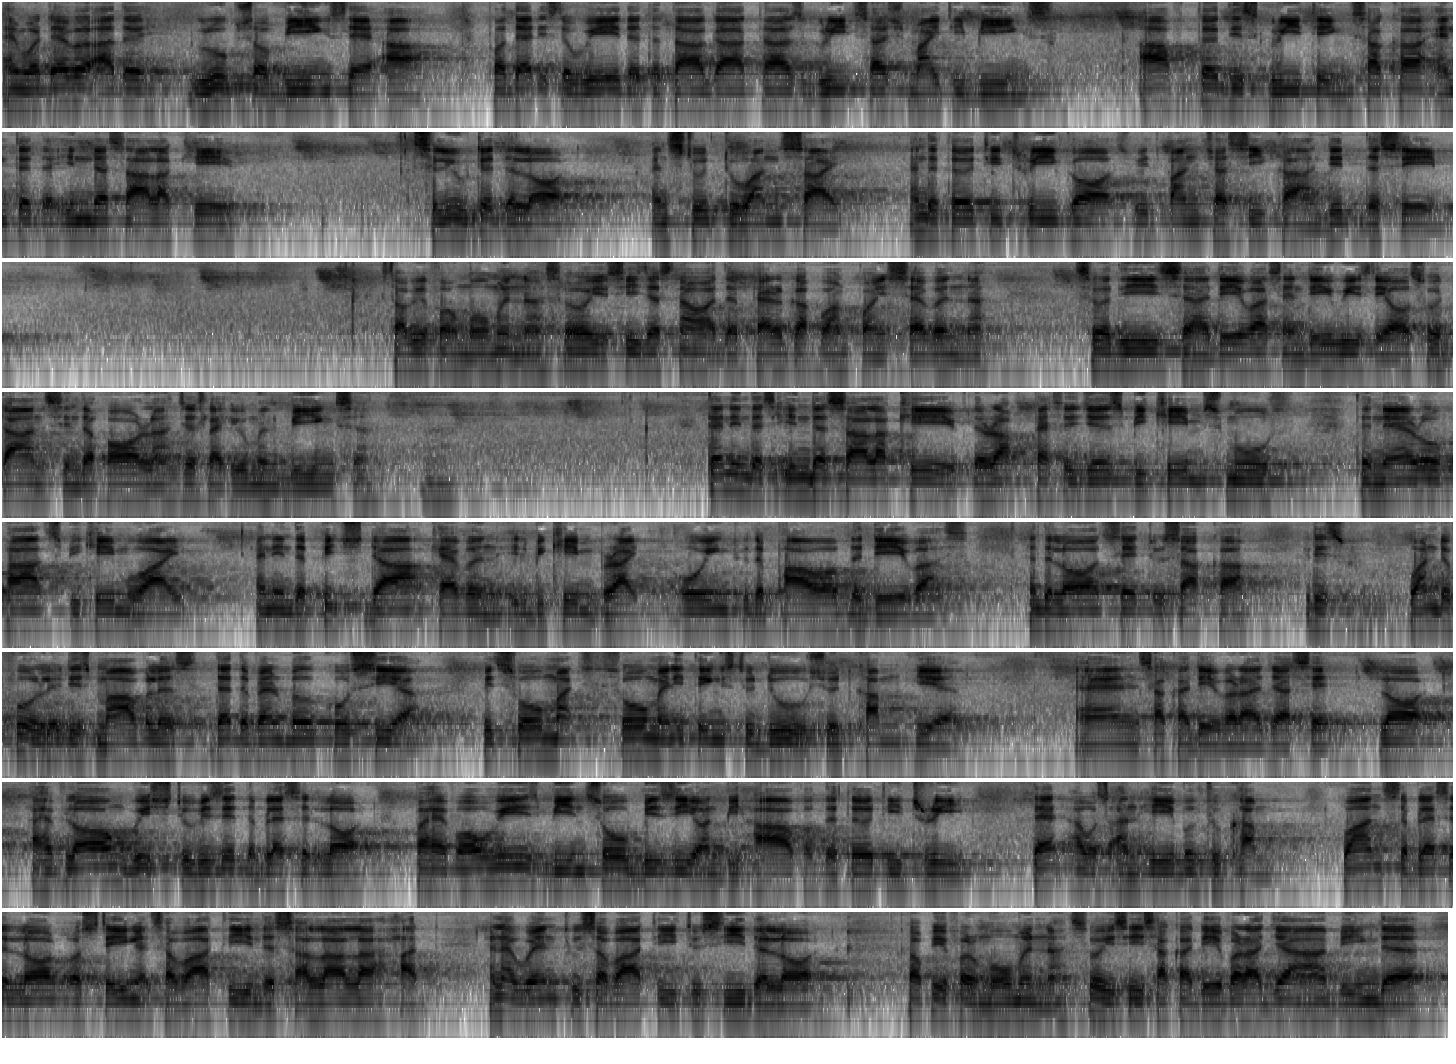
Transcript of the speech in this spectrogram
and whatever other groups of beings there are. For that is the way that the Tathagatas greet such mighty beings. After this greeting, Sakka entered the Indasala cave saluted the Lord, and stood to one side. And the 33 gods with Panchasika did the same. Stop here for a moment. Uh. So you see just now at the paragraph 1.7, uh, so these uh, devas and devis, they also dance in the hall, uh, just like human beings. Uh. Then in, the Sala cave, the rough passages became smooth, the narrow paths became wide, and in the pitch dark cavern it became bright, owing to the power of the Devas. And the Lord said to Sakka, It is wonderful, it is marvelous that the Venerable Kosiya, with so much, so many things to do, should come here. And Sakadevaraja said, Lord, I have long wished to visit the Blessed Lord, but I have always been so busy on behalf of the 33 that I was unable to come. Once the Blessed Lord was staying at Savatthi in the Salala hut, and I went to Savatthi to see the Lord. Stop here for a moment. So you see Sakka Devaraja being the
